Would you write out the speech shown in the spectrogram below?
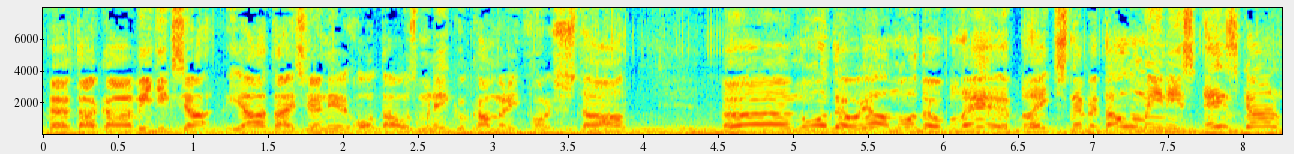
Tā kā vidīgs jā, jātais vien ir, o tā uzmanīgi, ka kamerīt forši stāv. Nodevu, jā, nodevu ble, bleķis, ne, bet alumīnijas. Es gan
